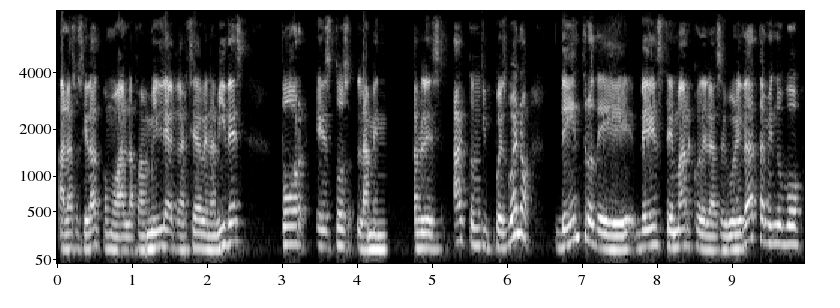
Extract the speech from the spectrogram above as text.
a la sociedad como a la familia García de Benavides por estos lamentables actos. Y pues bueno, dentro de, de este marco de la seguridad también hubo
